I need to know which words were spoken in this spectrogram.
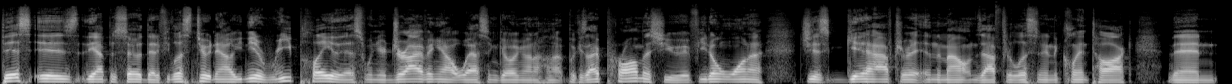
this is the episode that if you listen to it now, you need to replay this when you're driving out west and going on a hunt because I promise you, if you don't want to just get after it in the mountains after listening to Clint talk, then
